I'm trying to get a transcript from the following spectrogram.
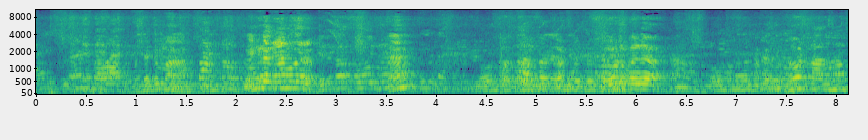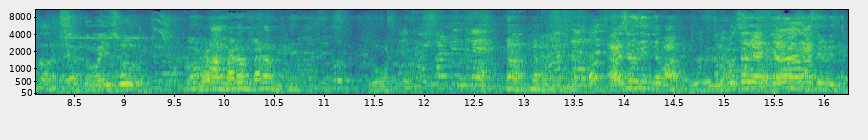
అమ్మా ఒకటి సైకిల్ ఒకటి గ్లాస్ మేడం మేడం మేడం. ఆశీర్వదించమ్మా. ఒకసారి ఆయన గెలవాలని ఆశీర్వదించు.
